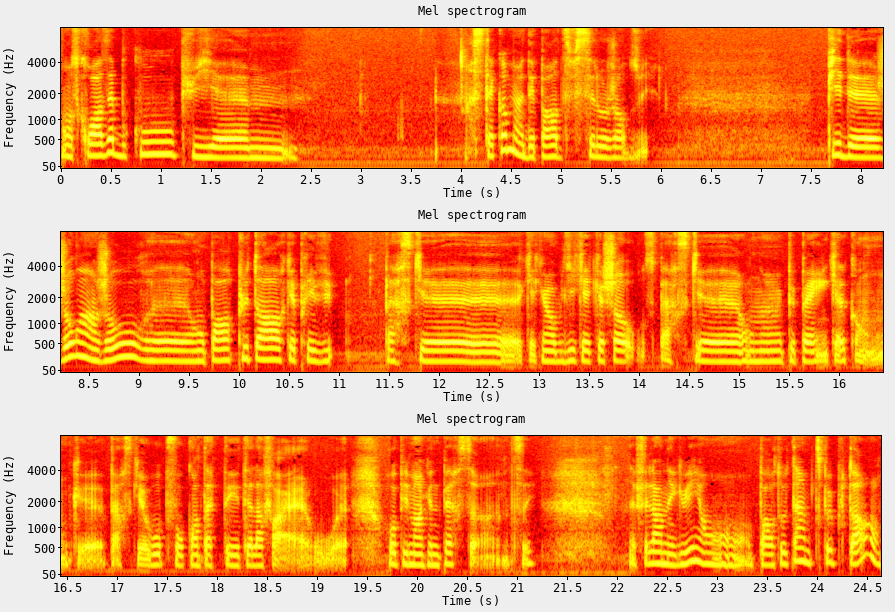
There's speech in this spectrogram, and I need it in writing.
On se croisait beaucoup, puis euh, c'était comme un départ difficile aujourd'hui. Puis de jour en jour, euh, on part plus tard que prévu parce que euh, quelqu'un a oublié quelque chose, parce que on a un pépin quelconque, parce que faut contacter telle affaire ou euh, oups, il manque une personne, tu sais. De fil en aiguille, on part tout le temps un petit peu plus tard.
